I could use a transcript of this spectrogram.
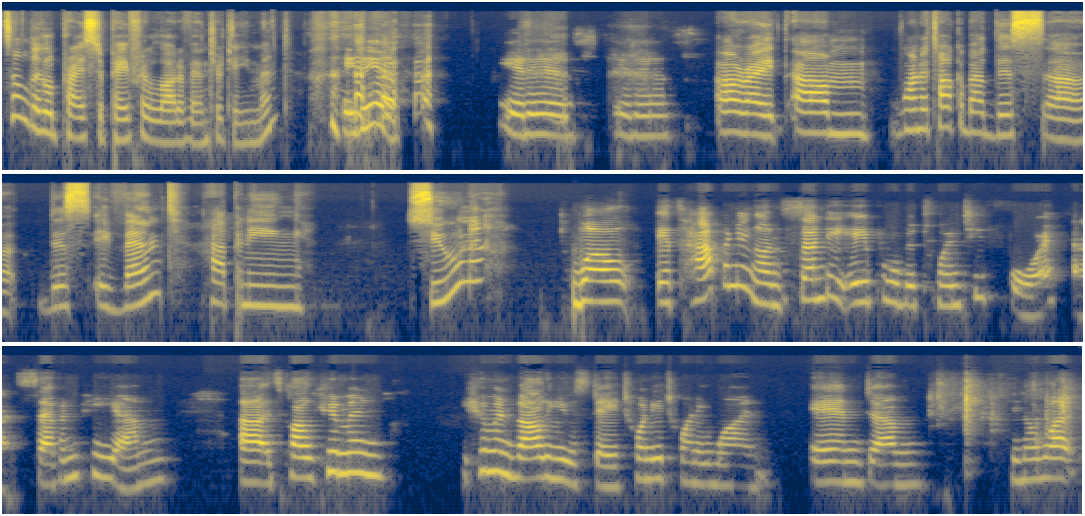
It's a little price to pay for a lot of entertainment. It is. it is. It is. All right. Um, want to talk about this uh, this event happening soon? Well, it's happening on Sunday, April the 24th at 7 p.m. Uh, it's called Human Human Values Day 2021. And um, you know what?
